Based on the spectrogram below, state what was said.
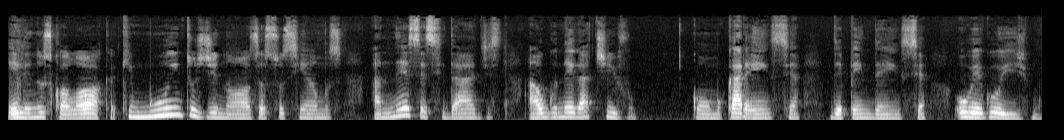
Ele nos coloca que muitos de nós associamos a necessidades a algo negativo, como carência, dependência ou egoísmo.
